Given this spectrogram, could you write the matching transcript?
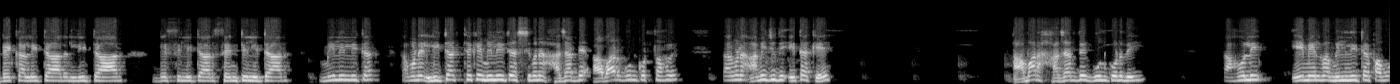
decalitre, litre, decilitre, centilitre millilitre তার মানে লিটার থেকে মিলিলিটার মানে হাজার দিয়ে আবার গুণ করতে হবে। তার মানে আমি যদি এটাকে আবার হাজার দিয়ে গুণ করে দিই, তাহলে এম বা মিলিলিটার পাবো।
